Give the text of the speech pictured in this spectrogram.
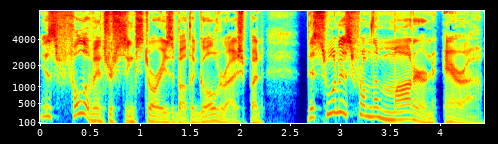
is full of interesting stories about the gold rush, but this one is from the modern era,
